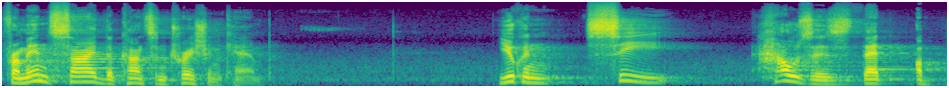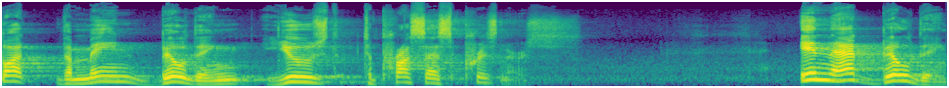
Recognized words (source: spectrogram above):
From inside the concentration camp, you can see houses that abut the main building used to process prisoners. In that building,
